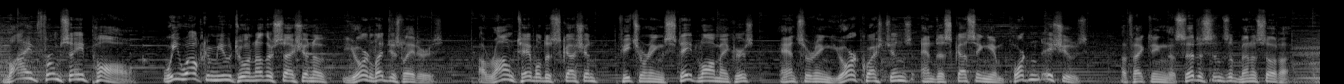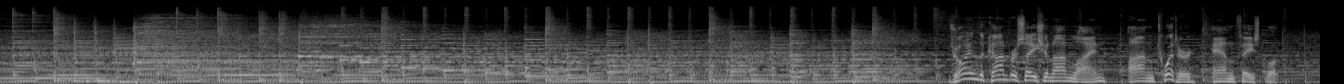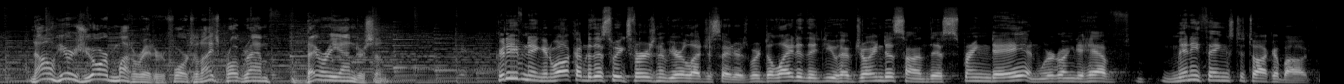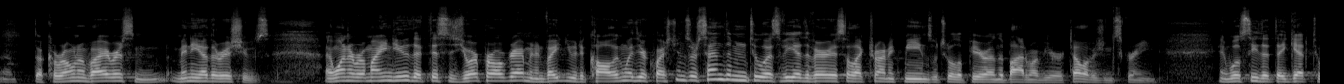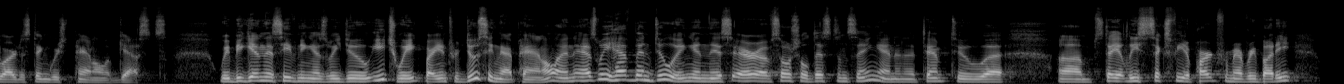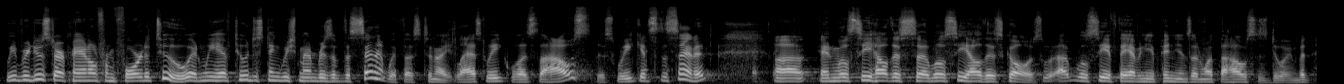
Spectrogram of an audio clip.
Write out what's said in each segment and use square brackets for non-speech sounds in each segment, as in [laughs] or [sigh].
Live from St. Paul, we welcome you to another session of Your Legislators, a roundtable discussion featuring state lawmakers answering your questions and discussing important issues affecting the citizens of Minnesota. Join the conversation online on Twitter and Facebook. Now, here's your moderator for tonight's program, Barry Anderson. Good evening and welcome to this week's version of Your Legislators. We're delighted that you have joined us on this spring day, and we're going to have many things to talk about the coronavirus and many other issues. I want to remind you that this is your program and invite you to call in with your questions or send them to us via the various electronic means which will appear on the bottom of your television screen. And we'll see that they get to our distinguished panel of guests. We begin this evening, as we do each week, by introducing that panel. And as we have been doing in this era of social distancing and an attempt to uh, um, stay at least six feet apart from everybody, we've reduced our panel from four to two, and we have two distinguished members of the Senate with us tonight. Last week was the House. This week it's the Senate, uh, and we'll see how this uh, we'll see how this goes. Uh, we'll see if they have any opinions on what the House is doing, but.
